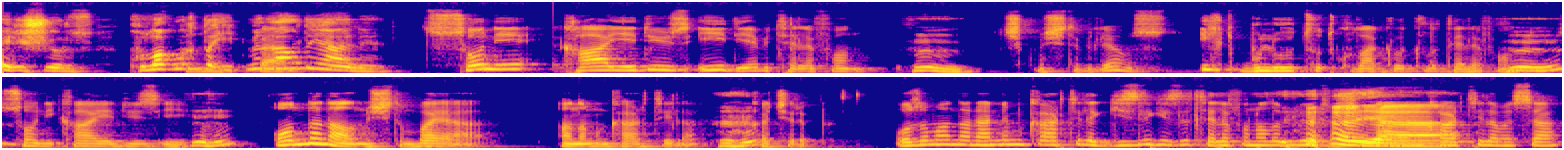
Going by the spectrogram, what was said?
erişiyoruz. Kulaklıkta ip mi Ben- kaldı yani? Sony K700i diye bir telefon Hmm. çıkmıştı biliyor musun? İlk Bluetooth kulaklıklı telefon. Hı. Sony K700i. Hı hı. Ondan almıştım bayağı anamın kartıyla hı. kaçırıp. O zamanlar annemin kartıyla gizli gizli telefon alabiliyordum. Şimdi annemin kartıyla mesela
